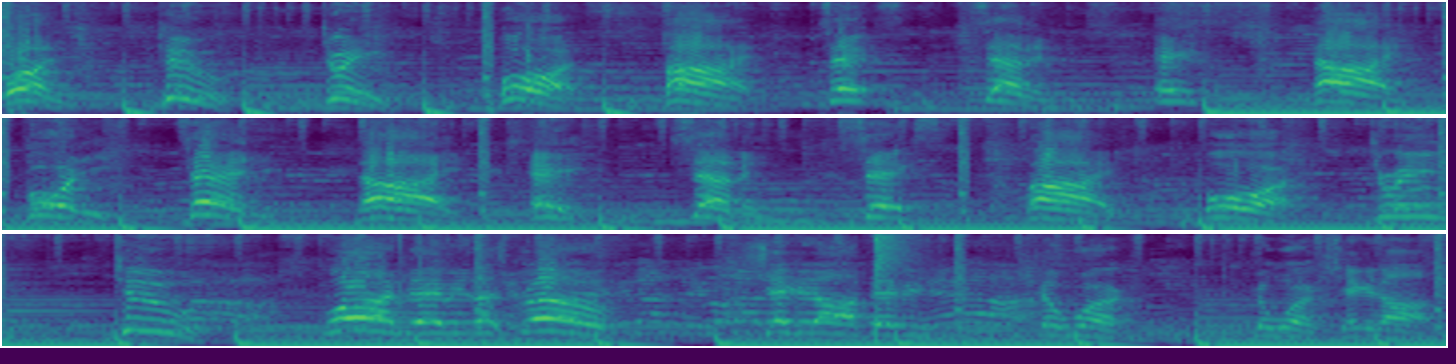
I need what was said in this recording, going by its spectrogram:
One, two, three, four, five, six, seven, eight, nine, forty, ten, nine, eight, seven, six, five, four, three, two, one, baby. Let's go. Shake it off, baby. Good work. Good work. Shake it off.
